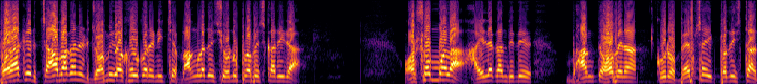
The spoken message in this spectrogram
বরাকের চা বাগানের জমি দখল করে নিচ্ছে বাংলাদেশি অনুপ্রবেশকারীরা। অসমমালা হাইলাকান্দিতে ভাঙতে হবে না, কোনো ব্যবসায়িক প্রতিষ্ঠান,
